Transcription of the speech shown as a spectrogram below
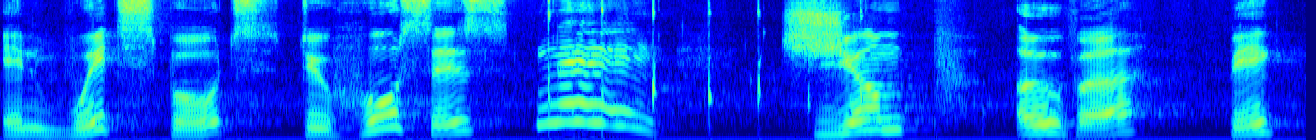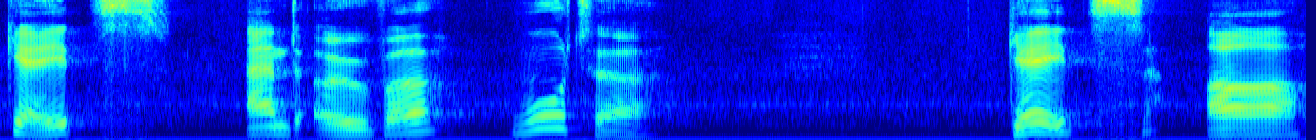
In which sport do horses nay, jump over big gates and over water? Gates are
